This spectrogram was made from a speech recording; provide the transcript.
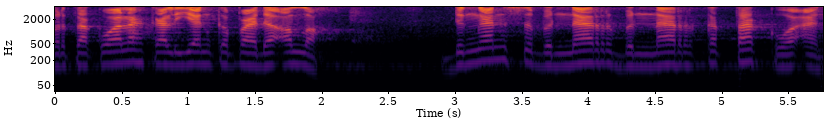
Bertakwalah kalian kepada Allah Dengan sebenar-benar ketakwaan.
